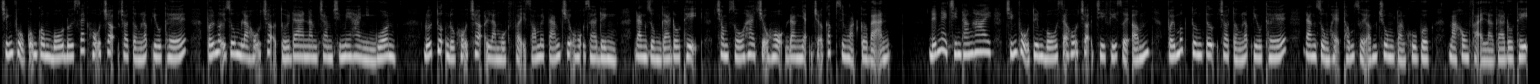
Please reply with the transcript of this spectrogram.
chính phủ cũng công bố đối sách hỗ trợ cho tầng lớp yếu thế, với nội dung là hỗ trợ tối đa 592.000 won. Đối tượng được hỗ trợ là 1,68 triệu hộ gia đình đang dùng ga đô thị, trong số 2 triệu hộ đang nhận trợ cấp sinh hoạt cơ bản. Đến ngày 9 tháng 2, chính phủ tuyên bố sẽ hỗ trợ chi phí sưởi ấm với mức tương tự cho tầng lớp yếu thế đang dùng hệ thống sưởi ấm chung toàn khu vực mà không phải là ga đô thị.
